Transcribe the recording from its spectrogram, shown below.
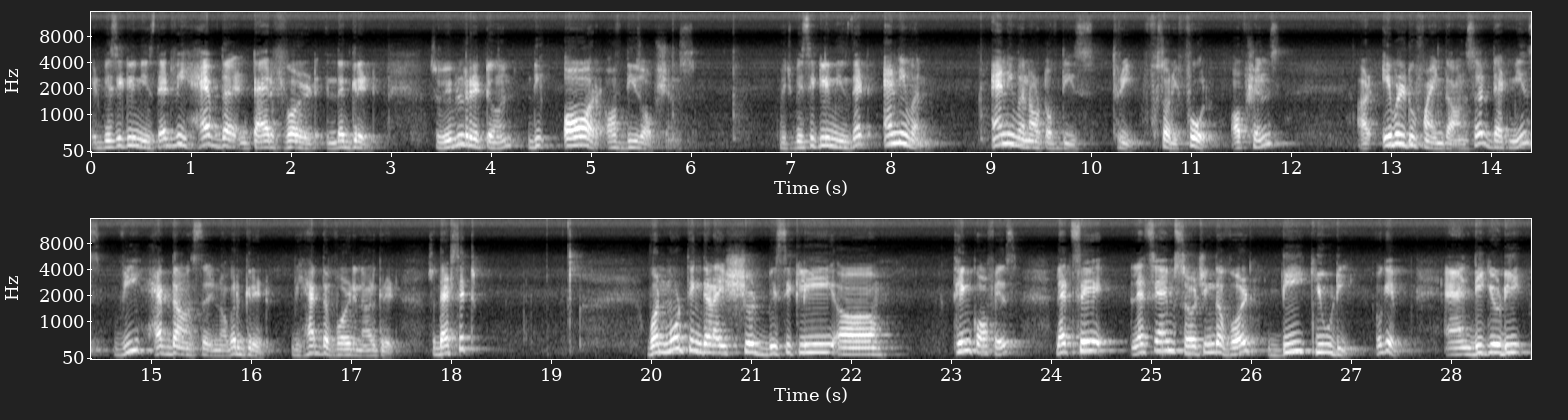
it basically means that we have the entire word in the grid. So we will return the OR of these options, which basically means that anyone, anyone out of these three, sorry, four options are able to find the answer. That means we have the answer in our grid. We have the word in our grid. So that's it. One more thing that I should basically uh, think of is, let's say let's say I'm searching the word DQD, okay, and DQD,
